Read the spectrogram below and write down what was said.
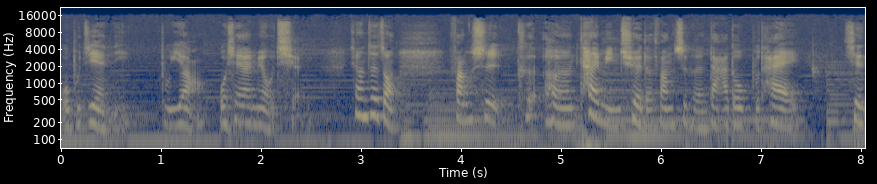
我不借你，不要，我现在没有钱。像这种方式，可可能太明确的方式，可能大家都不太。现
